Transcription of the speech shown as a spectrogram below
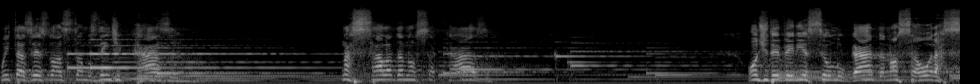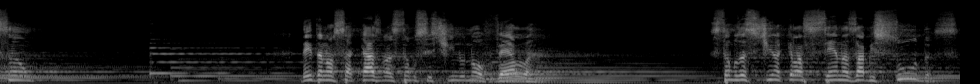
muitas vezes nós estamos dentro de casa, na sala da nossa casa, onde deveria ser o lugar da nossa oração. Dentro da nossa casa nós estamos assistindo novela, estamos assistindo aquelas cenas absurdas,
